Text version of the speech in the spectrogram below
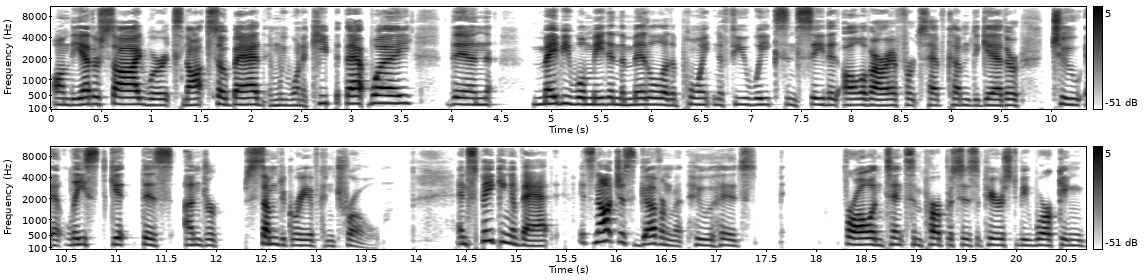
on the other side where it's not so bad and we want to keep it that way, then maybe we'll meet in the middle at a point in a few weeks and see that all of our efforts have come together to at least get this under some degree of control. And speaking of that, it's not just government who has for all intents and purposes, appears to be working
